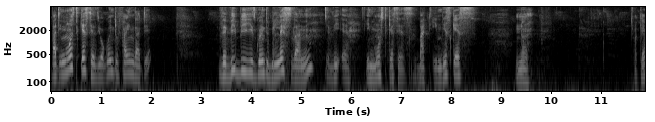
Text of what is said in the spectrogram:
but in most cases you're going to find that the VB is going to be less than VA in most cases. But in this case no. Okay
